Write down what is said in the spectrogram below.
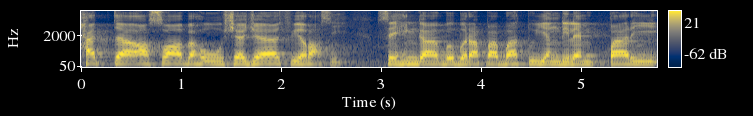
hatta asabahu shajaj fi ra'si sehingga beberapa batu yang dilempari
